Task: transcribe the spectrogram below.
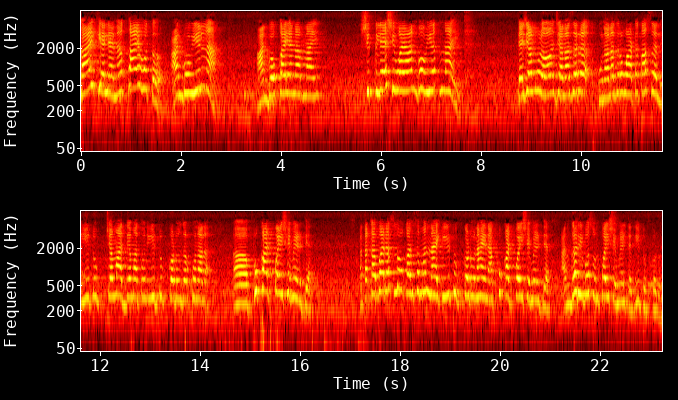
काय केल्यानं काय होतं? अनुभव येईल ना? अनुभव काय येणार नाही? शिकल्याशिवाय अनुभव येत नाही. त्याच्यामुळं ज्याला जर कुणाला जर वाटत असेल युट्यूबच्या माध्यमातून यूट्यूबकडून जर कुणाला फुकाट पैसे मिळतात. आता का बऱ्याच लोकांचं म्हणणं आहे की यूट्यूबकडून आहे ना फुकाट पैसे मिळतात. आणि घरी बसून पैसे मिळतात यूट्यूबकडून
